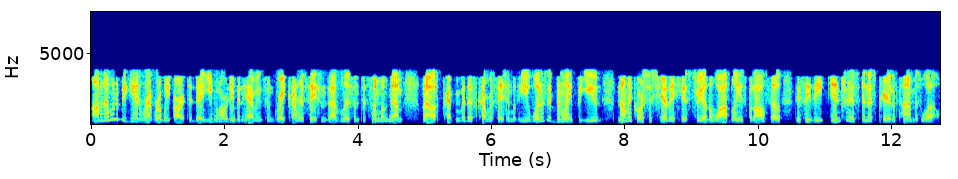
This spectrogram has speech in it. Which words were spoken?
Um, and I want to begin right where we are today. You've already been having some great conversations. I've listened to some of them when I was prepping for this conversation with you. What has it been like for you, not only, of course, to share the history of the Wobblies, but also to see the interest in this period of time as well?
